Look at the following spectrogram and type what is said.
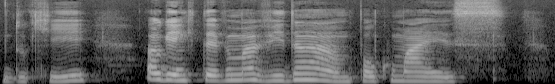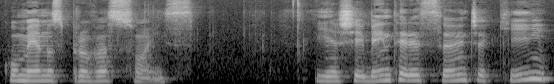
do que alguém que teve uma vida um pouco mais com menos provações. E achei bem interessante aqui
